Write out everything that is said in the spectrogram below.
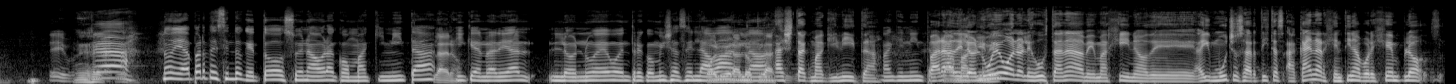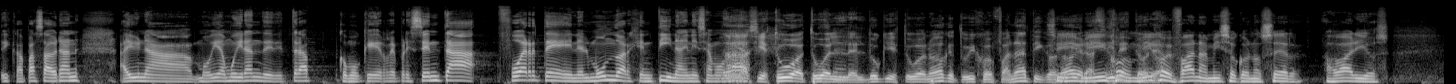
Sí, bueno. Ah, No, y aparte siento que todo suena ahora con maquinita Claro. y que en realidad lo nuevo, entre comillas, es la Volver a lo banda. Hashtag maquinita. Maquinita. Pará, Ah, de lo nuevo no les gusta nada, me imagino. De, hay muchos artistas. Acá en Argentina, por ejemplo, eh, capaz sabrán, hay una movida muy grande de trap, como que representa fuerte en el mundo Argentina en esa movida. Ah, sí, estuvo, estuvo el, el Duki, estuvo, ¿no? Que tu hijo es fanático, Sí, ¿no? Era mi hijo, mi hijo de fana me hizo conocer a varios.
